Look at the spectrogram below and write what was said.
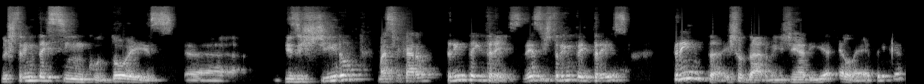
dos 35, dois uh, desistiram, mas ficaram 33. Desses 33, 30 estudaram engenharia elétrica,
